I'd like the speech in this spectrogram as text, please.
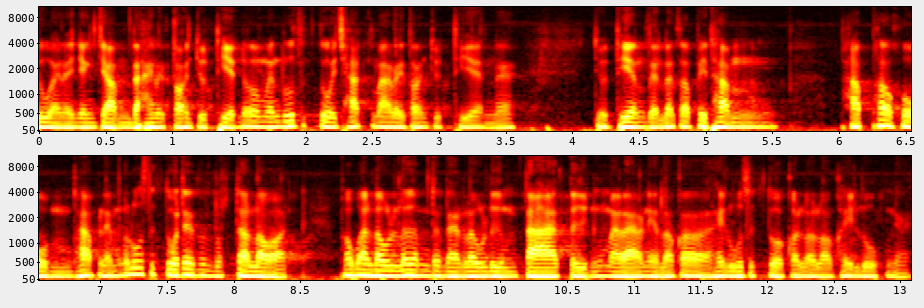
ด้วยนะยังจำได้เลยตอนจุดเทียนว่ามันรู้สึกตัวชัดมากเลยตอนจุดเทียนนะจุดเทียนเสร็จแล้วก็ไปทำพับผ้าห่มพับอะไรมันก็รู้สึกตัวได้ตลอด เพราะว่าเราเริ่มตั้งแต่เราลืมตาตื่นขึ้นมาแล้วเนี่ยเราก็ให้รู้สึกตัวก่อนเราเราค่อยลุกเนี่ย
